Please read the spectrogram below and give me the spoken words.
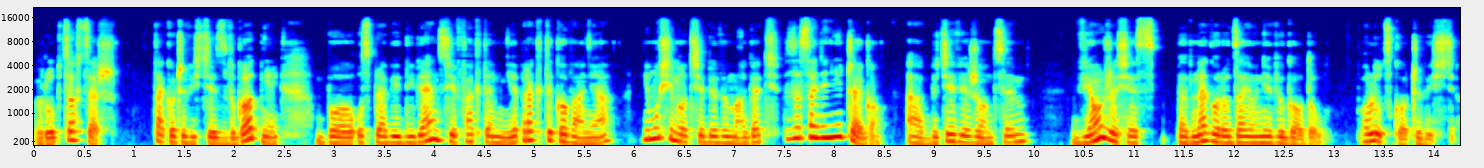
rób co chcesz. Tak oczywiście jest wygodniej, bo usprawiedliwiając się faktem niepraktykowania, nie musimy od siebie wymagać w zasadzie niczego, a bycie wierzącym wiąże się z pewnego rodzaju niewygodą. Po ludzku oczywiście.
